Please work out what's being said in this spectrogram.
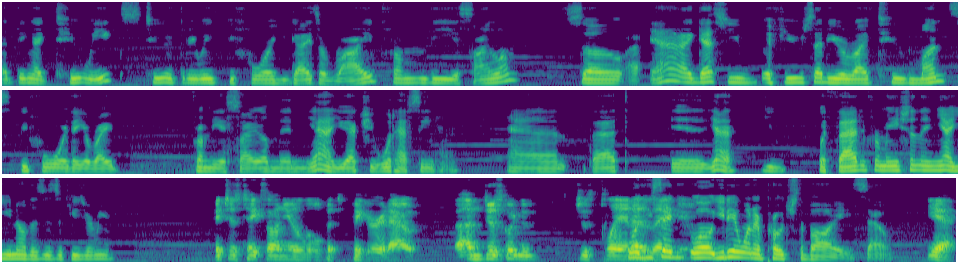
I think like two weeks, two or three weeks before you guys arrived from the asylum. So uh, yeah, I guess you if you said you arrived two months before they arrived from the asylum, then yeah, you actually would have seen her, and that is yeah you with that information, then yeah, you know this is Accuser Mir. It just takes on you a little bit to figure it out. I'm just going to just play it Well, as you a- said well you didn't want to approach the body, so yeah.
